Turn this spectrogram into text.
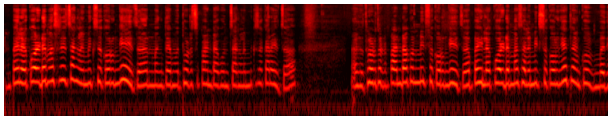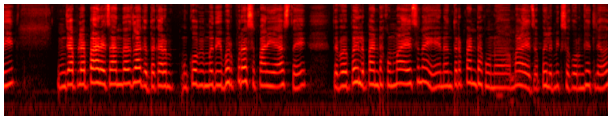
पहिले कोरडे मसाले चांगले मिक्स करून घ्यायचं आणि मग त्यामध्ये थोडंसं पाणी टाकून चांगलं मिक्स करायचं. असं थोडं थोडं पाणी टाकून मिक्स करून घ्यायचं. पहिलं कोरडे मसाले मिक्स करून घेतलं ना कोबीमध्ये म्हणजे आपल्या पाण्याचा अंदाज लागतं कारण कोबीमध्ये भरपूर असं पाणी असतंय. त्यामुळे पहिलं पाणी टाकून मळायचं नाही नंतर पाणी टाकून मळायचं पहिलं मिक्स करून घेतल्यावर.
